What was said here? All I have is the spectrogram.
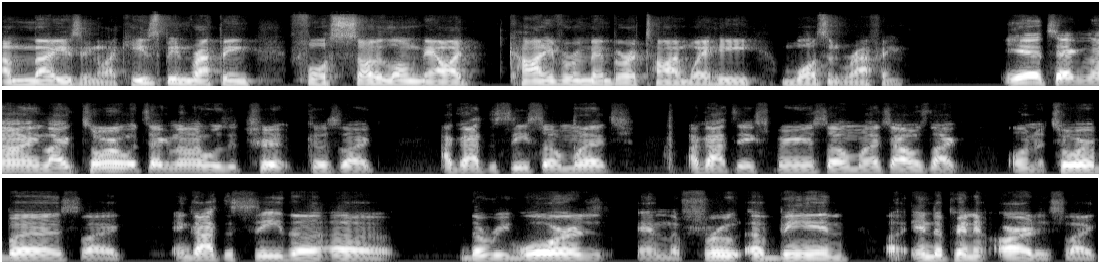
amazing. Like he's been rapping for so long now. I can't even remember a time where he wasn't rapping. Yeah, Tech N9ne, like touring with Tech N9ne was a trip because like I got to see so much, I got to experience so much. I was like on a tour bus, like and got to see the uh the rewards and the fruit of being an independent artist. Like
